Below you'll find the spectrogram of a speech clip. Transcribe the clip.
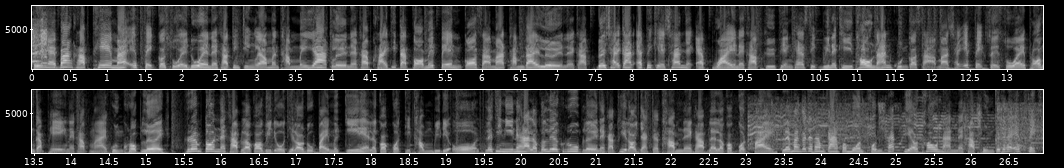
เป็นยังไงบ้างครับ เท่ไหมเอฟเฟกต์ก็สวยด้วยนะครับ จริง ๆ แล้วมันทำไม่ยากเลยนะครับ ใครที่ตัดต่อไม่เป็นก็สามารถทำได้เลยนะครับ โดยใช้การแอปพลิเคชันอย่างแอปไว้นะครับ คือเพียงแค่ 10 วินาทีเท่านั้น คุณก็สามารถใช้เอฟเฟกต์สวยๆ พร้อมกับเพลงนะครับมาให้คุณครบเลย เริ่มต้นนะครับ แล้วก็วิดีโอที่เราดูไปเมื่อกี้เนี่ย แล้วก็กดที่ทำวิดีโอ และทีนี้นะฮะเราก็เลือกรูปเลยนะครับที่เราอยากจะทำนะครับ แล้วเราก็กดไป และมันก็จะทำการประมวลผลแป๊บเดียวเท่านั้นนะครับ คุณก็จะได้เอฟเฟกต์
